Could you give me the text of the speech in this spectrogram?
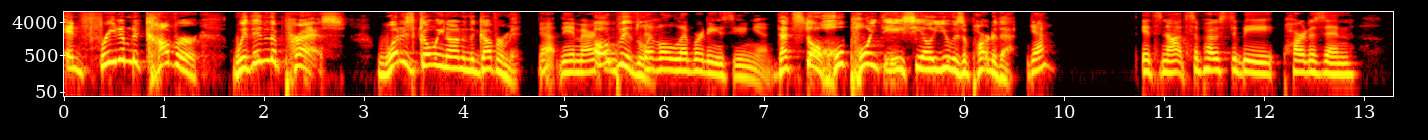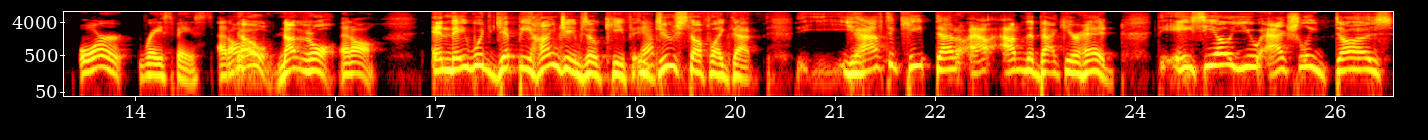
and freedom to cover within the press what is going on in the government. Yeah, the American Openly. Civil Liberties Union. That's the whole point. The ACLU is a part of that. Yeah. It's not supposed to be partisan or race based at all. No, not at all. At all. And they would get behind James O'Keefe and do stuff like that. You have to keep that out, out of the back of your head. The ACLU actually does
